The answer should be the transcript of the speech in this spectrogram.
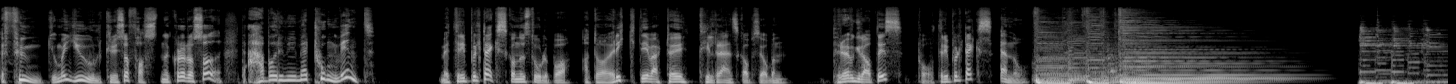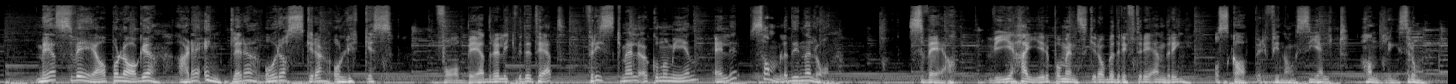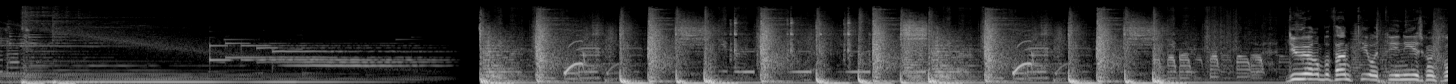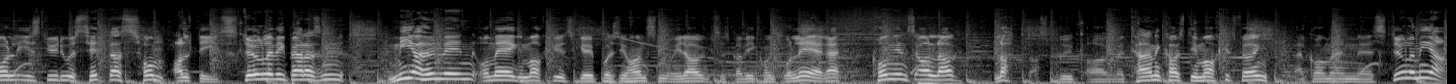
Det funker jo med hjulkryss og fastnøkler også, det er bare mye mer tungvint. Med TrippelTex kan du stole på at du har riktig verktøy til regnskapsjobben. Prøv gratis på TrippelTex.no. Med Svea på laget er det enklere og raskere å lykkes. Få bedre likviditet, friskmeld økonomien eller samle dine lån. Svea vi heier på mennesker og bedrifter i endring og skaper finansielt handlingsrom. Du hører på 5080 Nyhetskontroll. I studio sitter som alltid Sturlevik Pedersen, Mia Hundvin og meg, Markus Gaupås Johansen. Og i dag så skal vi kontrollere kongens alder, latters bruk av ternekast i markedsføring. Velkommen, Sturle Mia.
